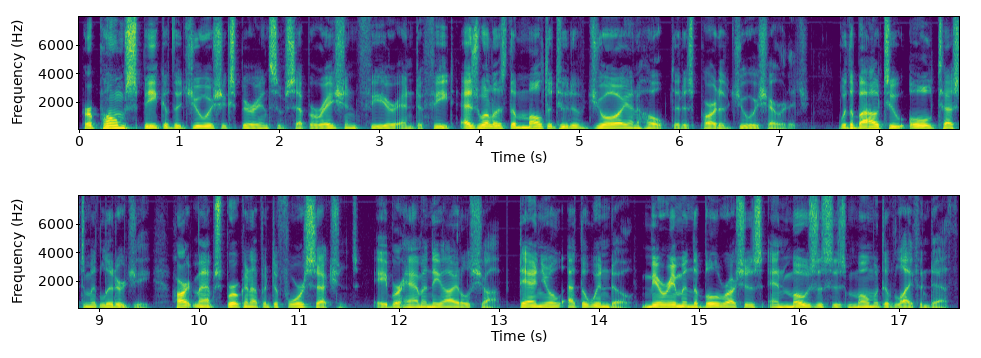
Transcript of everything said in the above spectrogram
Her poems speak of the Jewish experience of separation, fear, and defeat, as well as the multitude of joy and hope that is part of Jewish heritage. With a bow to Old Testament liturgy, Heart Map's broken up into four sections Abraham in the idol shop, Daniel at the window, Miriam in the bulrushes, and Moses' moment of life and death.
